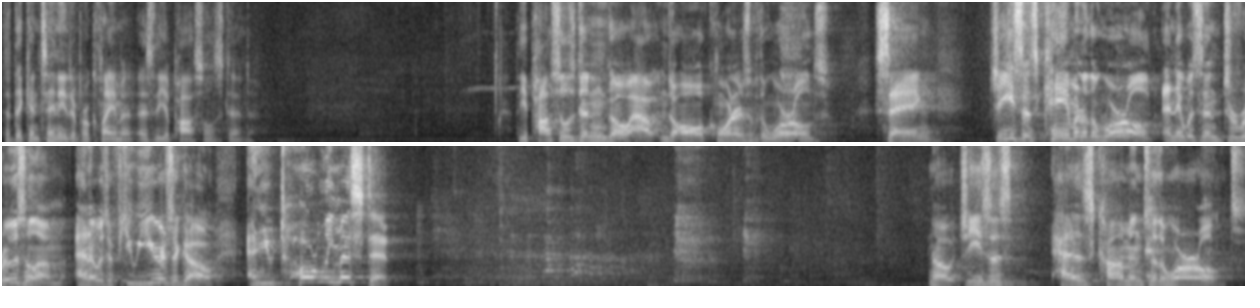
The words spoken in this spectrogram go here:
That they continue to proclaim it as the apostles did. The apostles didn't go out into all corners of the world saying, Jesus came into the world and it was in Jerusalem and it was a few years ago and you totally missed it. No, Jesus has come into the world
